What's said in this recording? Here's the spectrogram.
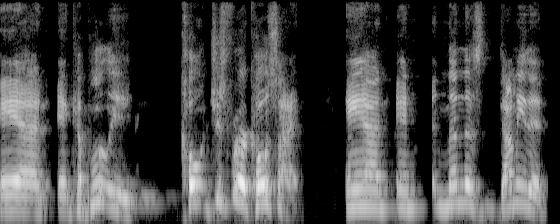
and and completely co- just for a cosign and and and then this dummy that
